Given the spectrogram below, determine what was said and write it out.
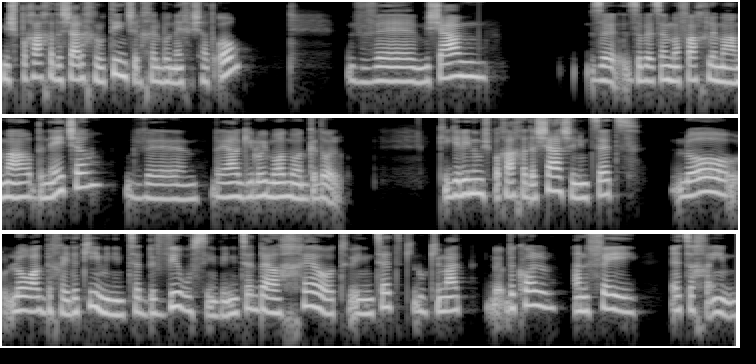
משפחה חדשה לחלוטין של חלבוני חישת אור ומשם זה, זה בעצם הפך למאמר בנייצ'ר והיה גילוי מאוד מאוד גדול. כי גילינו משפחה חדשה שנמצאת לא, לא רק בחיידקים, היא נמצאת בווירוסים, והיא נמצאת בארכאות, והיא נמצאת כאילו כמעט בכל ענפי עץ החיים.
